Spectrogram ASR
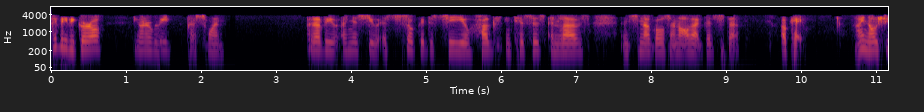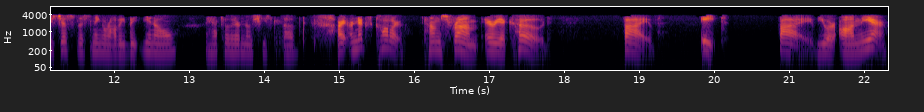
Hi, baby girl. If you want to read, press one. I love you. I miss you. It's so good to see you. Hugs and kisses and loves and snuggles and all that good stuff. Okay. I know she's just listening, Robbie, but you know, I have to let her know she's loved. All right, our next caller comes from area code five eight five. You are on the air.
